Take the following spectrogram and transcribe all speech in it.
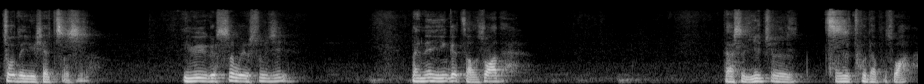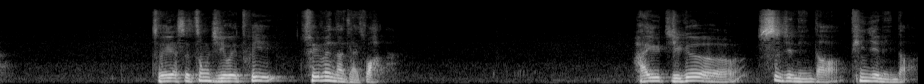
做的一些指示。有一个市委书记，本来应该早抓的，但是一直迟迟拖着不抓，这也是中纪委推催问了才抓。还有几个市级领导、厅级领导，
